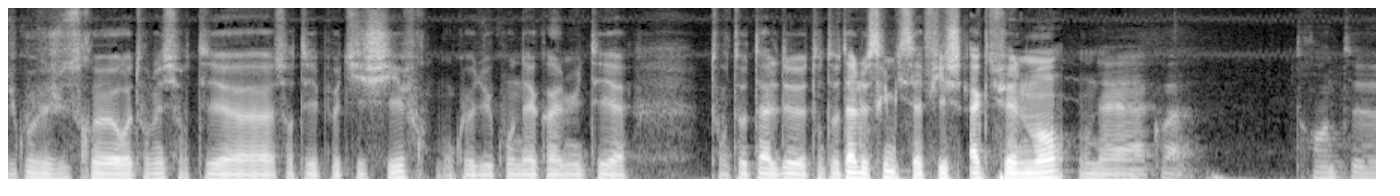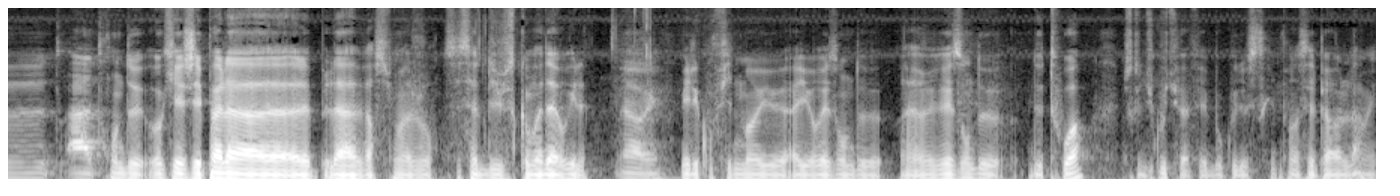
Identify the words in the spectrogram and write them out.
Du coup, je vais juste re- retourner sur tes, euh, sur tes petits chiffres. Donc, du coup, on a quand même eu tes, ton, total de, ton total de stream qui s'affiche actuellement. On a quoi? là 30, euh, Ah, 32. Ok, j'ai pas la, la version à jour. C'est celle du jusqu'au mois d'avril. Ah ouais. Mais le confinement a eu, a eu raison, de, a eu raison de, de toi. Parce que du coup, tu as fait beaucoup de streams pendant cette période-là. Oui.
